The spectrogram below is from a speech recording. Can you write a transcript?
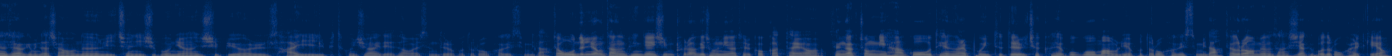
안녕하세요 아기입니다. 자 오늘 2025년 12월 4일 비트코인 시황에 대해서 말씀드려보도록 하겠습니다. 자 오늘 영상은 굉장히 심플하게 정리가 될 것 같아요. 생각 정리하고 대응할 포인트들 체크해보고 마무리해보도록 하겠습니다. 자 그럼 영상 시작해보도록 할게요.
